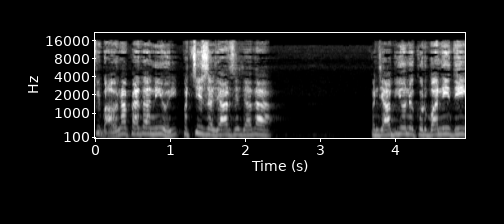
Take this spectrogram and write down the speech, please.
की भावना पैदा नहीं हुई। पच्चीस हज़ार से ज़्यादा पंजाबियों ने कुर्बानी दी।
